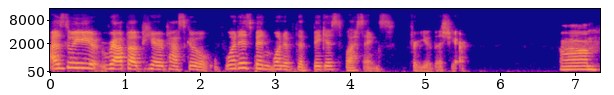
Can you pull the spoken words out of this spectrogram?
As we wrap up here Pascu what has been one of the biggest blessings for you this year? Um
